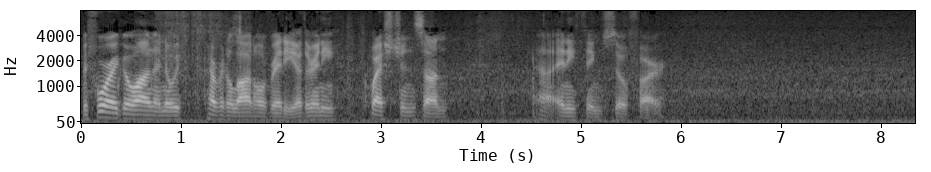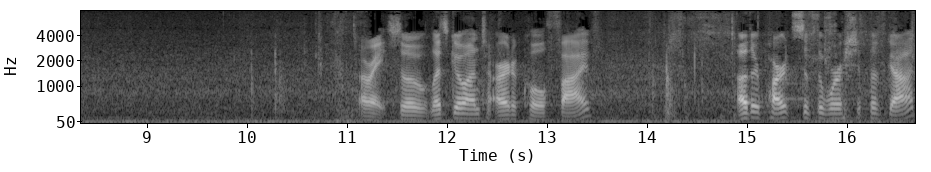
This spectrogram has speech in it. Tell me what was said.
before I go on, I know we've covered a lot already. Are there any questions on uh, anything so far? All right, so let's go on to Article 5. Other parts of the worship of God.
